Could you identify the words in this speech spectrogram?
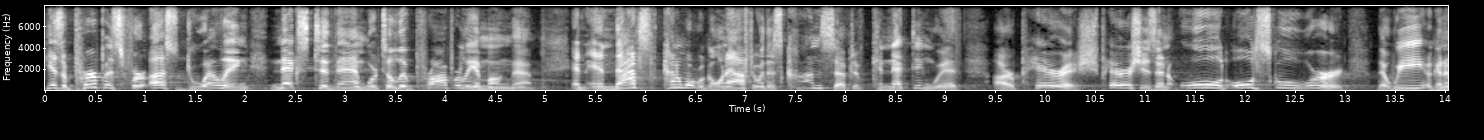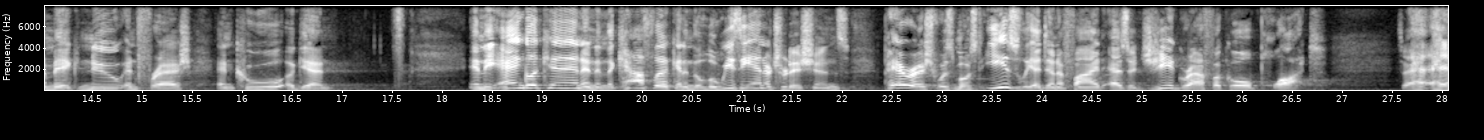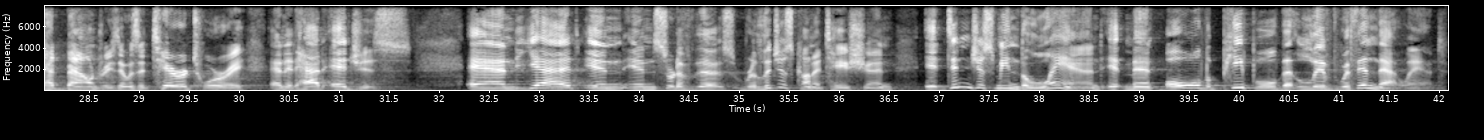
He has a purpose for us dwelling next to them. We're to live properly among them. And, and that's kind of what we're going after with this concept of connecting with our parish. Parish is an old, old school word that we are going to make new and fresh and cool again. In the Anglican and in the Catholic and in the Louisiana traditions, parish was most easily identified as a geographical plot. So it had boundaries, it was a territory, and it had edges. And yet, in, in sort of the religious connotation, it didn't just mean the land, it meant all the people that lived within that land.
